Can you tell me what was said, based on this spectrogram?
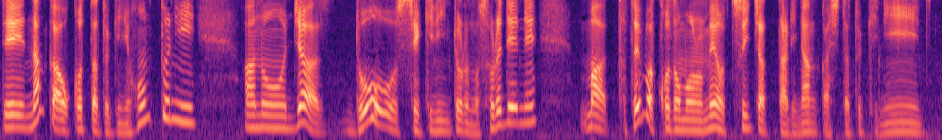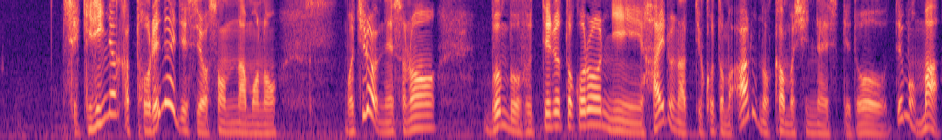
で、なんか起こった時に本当に、あの、じゃあどう責任取るの？それでね、まあ例えば子供の目をついちゃったりなんかした時に、責任なんか取れないですよ、そんなもの。もちろんね、その、ブンブン振ってるところに入るなっていうこともあるのかもしれないですけど、でもまあ、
